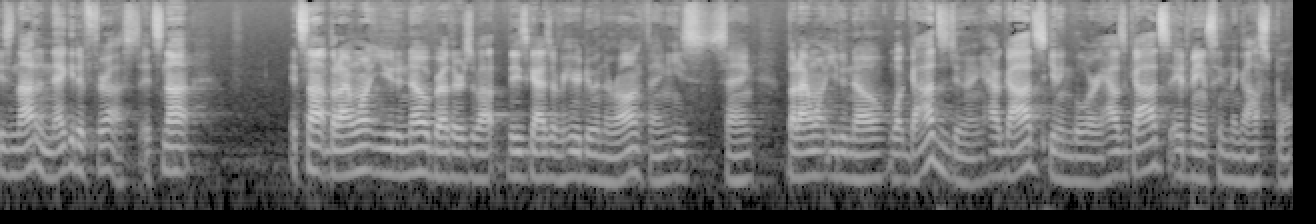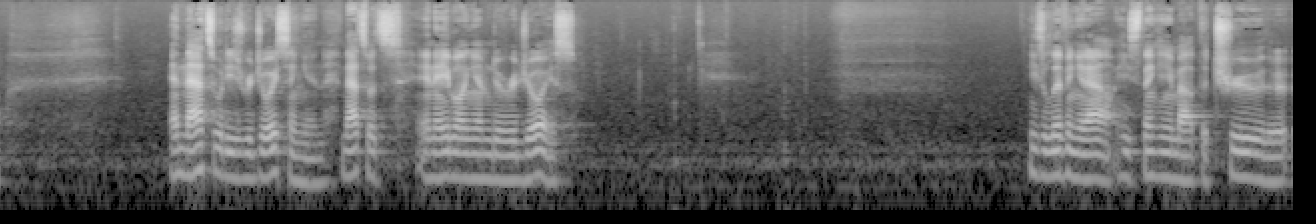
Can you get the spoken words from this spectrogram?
is not a negative thrust. It's not it's not, but I want you to know, brothers, about these guys over here doing the wrong thing. He's saying, but I want you to know what God's doing, how God's getting glory, how God's advancing the gospel. And that's what he's rejoicing in. That's what's enabling him to rejoice. He's living it out. He's thinking about the true, the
